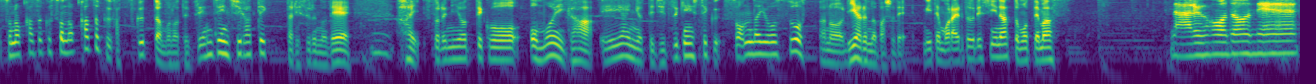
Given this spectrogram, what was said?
その家族その家族が作ったものって全然違ってったりするので、はい、それによってこう思いが AI によって実現していくそんな様子をあのリアルの場所で見てもらえると嬉しいなと思ってます。なるほどね。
